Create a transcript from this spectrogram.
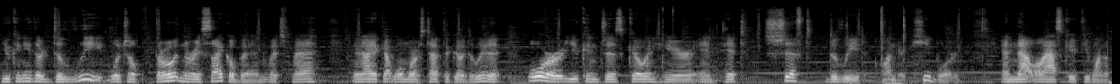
you can either delete, which will throw it in the recycle bin, which meh, and you've got one more step to go delete it, or you can just go in here and hit Shift Delete on your keyboard. And that will ask you if you want to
